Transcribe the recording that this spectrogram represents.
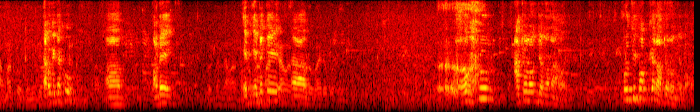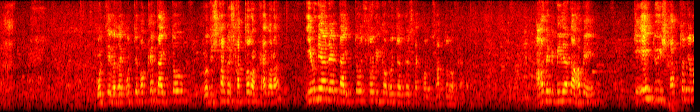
আমার প্রতিনিধি এবং এটা খুব মানে আমার এটাকে, আমার। শত্রুর আচরণ যেন না হয় প্রতিপক্ষের আচরণ যেন হয় কর্তৃপক্ষ কর্তৃপক্ষের দায়িত্ব প্রতিষ্ঠানের স্বার্থ রক্ষা করা ইউনিয়নের দায়িত্ব শ্রমিক কর্মচারীদের স্বার্থ রক্ষা করা আমাদেরকে মিলাতে হবে যে এই দুই স্বার্থ যেন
